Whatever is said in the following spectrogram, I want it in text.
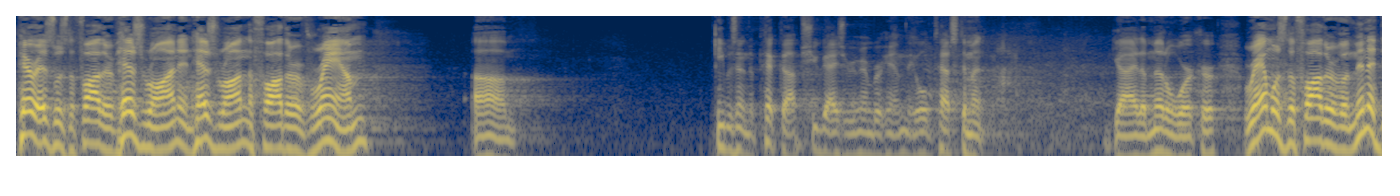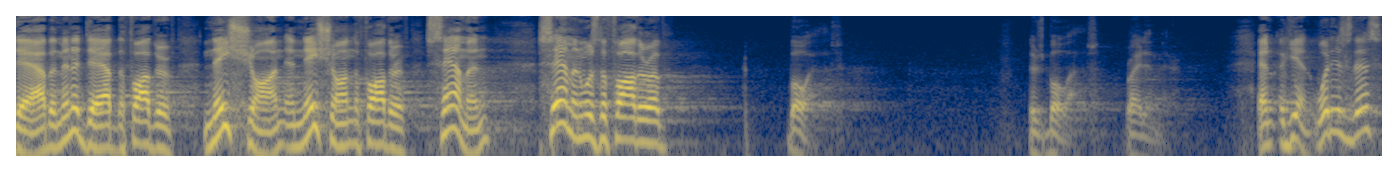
Perez was the father of Hezron, and Hezron the father of Ram. Um, he was in the pickups. You guys remember him, the Old Testament guy, the middle worker. Ram was the father of Amminadab, Amminadab the father of Nahshon, and Nahshon the father of Salmon. Salmon was the father of Boaz. There's Boaz right in there. And again, what is this?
